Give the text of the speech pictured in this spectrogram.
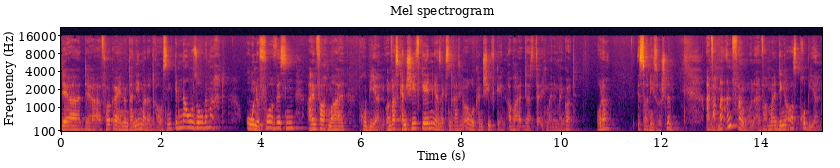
der, der erfolgreichen Unternehmer da draußen genauso gemacht. Ohne Vorwissen, einfach mal probieren. Und was kann schiefgehen? Ja, 36 Euro kann schiefgehen. Aber das, ich meine, mein Gott, oder? Ist doch nicht so schlimm. Einfach mal anfangen und einfach mal Dinge ausprobieren.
